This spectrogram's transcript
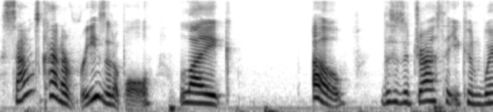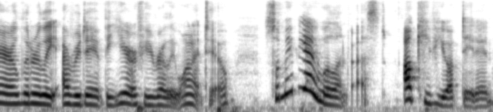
sounds kind of reasonable. Like, oh, this is a dress that you can wear literally every day of the year if you really wanted to. So maybe I will invest. I'll keep you updated.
